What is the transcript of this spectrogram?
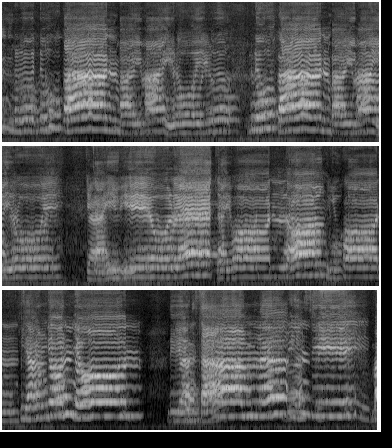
นฤดูกาลใบไม้โรยดูกาลใบไม้โรยใจวิวและใจวอนร้องอยู่คอนเสียงยนยนเดือนสามและเดือนสี่ ใบ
